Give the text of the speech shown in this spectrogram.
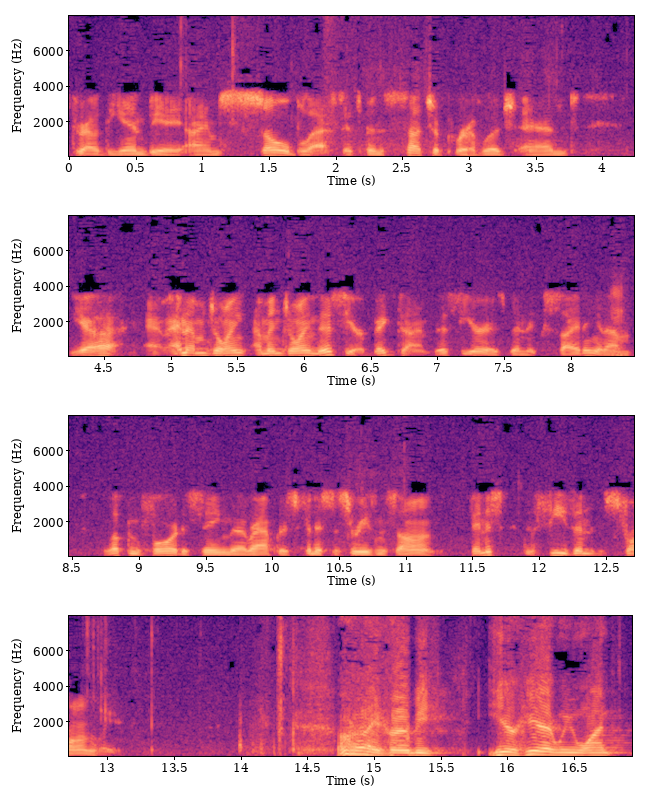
throughout the NBA. I am so blessed. It's been such a privilege, and yeah, and I'm enjoying. I'm enjoying this year big time. This year has been exciting, and I'm looking forward to seeing the Raptors finish the season song, finish the season strongly. All right, Herbie, you're here. We want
